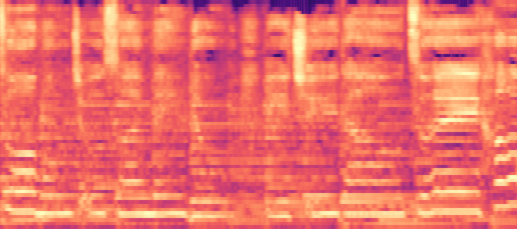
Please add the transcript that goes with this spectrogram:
做梦就算没有一起到最后。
